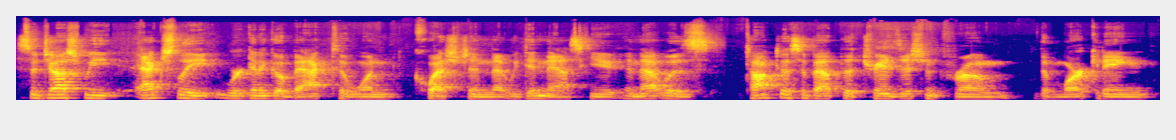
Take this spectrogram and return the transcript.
So, Josh, we actually we're going to go back to one question that we didn't ask you, and that was talk to us about the transition from the marketing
